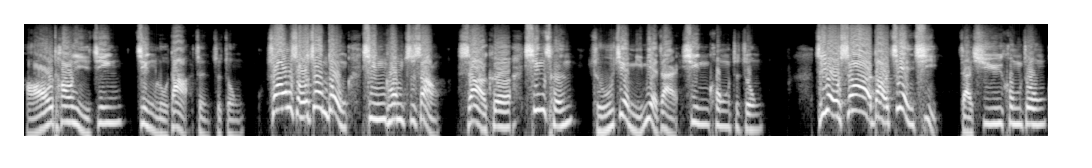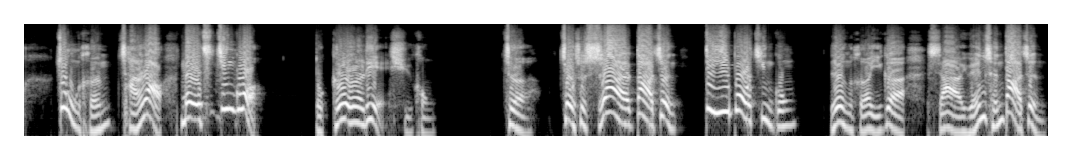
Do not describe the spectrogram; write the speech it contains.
敖汤已经进入大阵之中。双手震动，星空之上，十二颗星辰逐渐泯灭在星空之中，只有十二道剑气在虚空中纵横缠绕，每次经过都割裂虚空。这就是十二大阵第一波进攻。任何一个十二元辰大阵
